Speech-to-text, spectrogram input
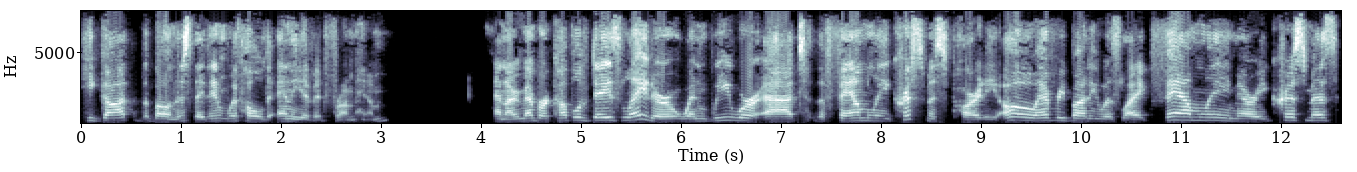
he got the bonus. They didn't withhold any of it from him. And I remember a couple of days later when we were at the family Christmas party. Oh, everybody was like, family, Merry Christmas.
